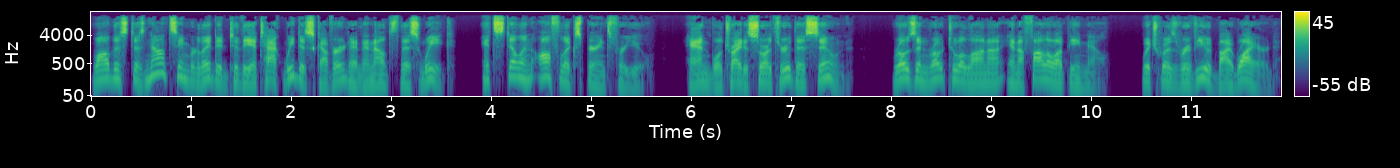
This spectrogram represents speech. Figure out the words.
While this does not seem related to the attack we discovered and announced this week, it's still an awful experience for you, and we'll try to sort through this soon. Rosen wrote to Alana in a follow up email, which was reviewed by Wired.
